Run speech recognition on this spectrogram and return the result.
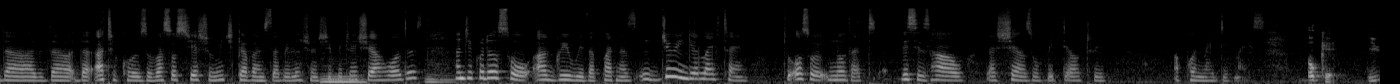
the, the, the articles of association which governs the relationship between Mm. shareholders, Mm. and you could also agree with the partners during your lifetime to also know that this is how the shares will be dealt with upon my demise. Okay. You,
